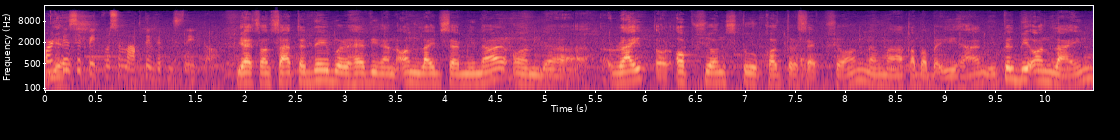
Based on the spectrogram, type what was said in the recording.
participate po sa mga activities na ito. Yes, on Saturday we're having an online seminar on the right or options to contraception ng mga kababaihan. It will be online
